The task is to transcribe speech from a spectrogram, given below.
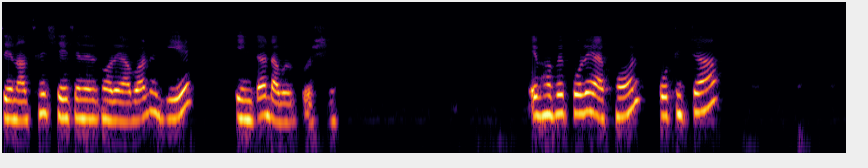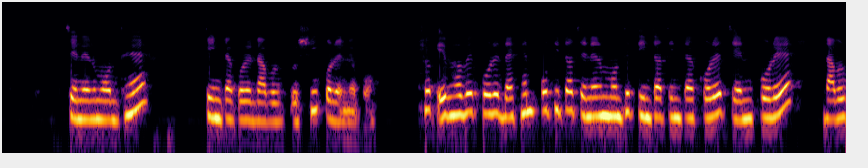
চেন আছে, সেই চেনের ঘরে আবার গিয়ে তিনটা ডাবল ক্রোশি এভাবে করে এখন প্রতিটা চেনের মধ্যে তিনটা করে ডাবল ক্রোশি করে নেব। দর্শক এভাবে করে দেখেন, প্রতিটা চেনের মধ্যে তিনটা তিনটা করে চেন করে ডাবল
